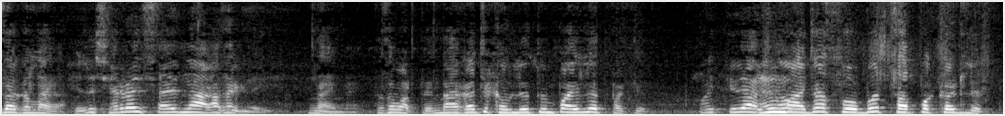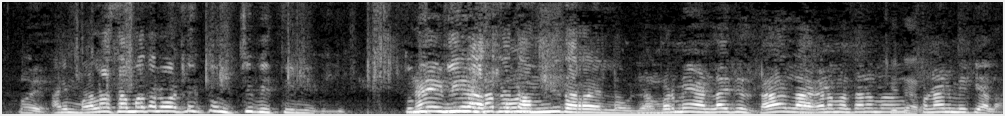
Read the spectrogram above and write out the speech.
जगलाय ह्याचं शरीराची साईज नागासारखी नाही. नाही नाही. तसं वाटतंय. नागाचे खवले तुम्ही पाहिलेत पाटील. आणि माझ्या सोबत साप पकडलेत. होय. आणि मला समाधान वाटलं की तुमची भीती निघली. नाही, तुम्ही मी तीन यांना असले फोन- आम्ही धरायला लावले नंबर मी आणला दिलता. लागणं म्हणताना मग पुन्हा मी केला.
